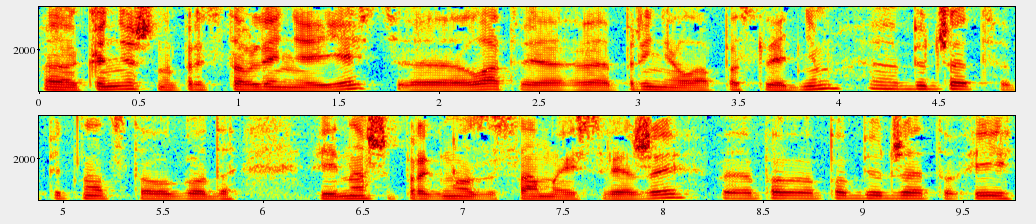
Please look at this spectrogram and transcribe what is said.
Э, конечно, представление есть. Э, Латвия э, приняла последним бюджет 2015 года, и наши прогнозы самые свежие по, по бюджету. И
